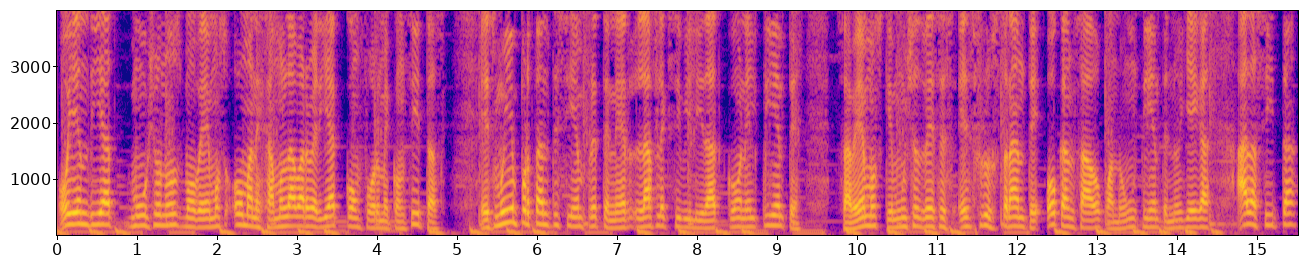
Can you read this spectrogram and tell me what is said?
Hoy en día muchos nos movemos o manejamos la barbería conforme con citas. Es muy importante siempre tener la flexibilidad con el cliente. Sabemos que muchas veces es frustrante o cansado cuando un cliente no llega a la cita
